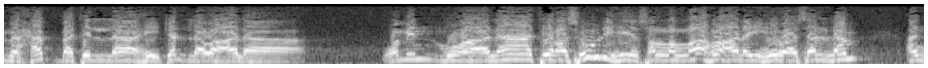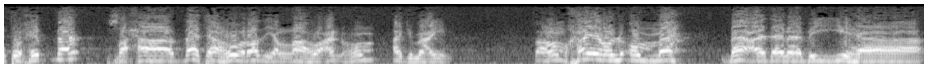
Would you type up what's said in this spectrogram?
محبة الله جل وعلا ومن موالاة رسوله صلى الله عليه وسلم أن تحب صحابته رضي الله عنهم أجمعين. فهم خير الأمة بعد نبيها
